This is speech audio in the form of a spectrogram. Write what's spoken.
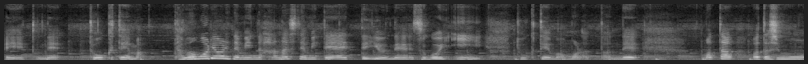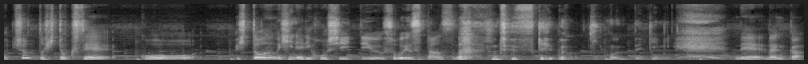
えっ、ー、とねトークテーマ「卵料理でみんな話してみて」っていうねすごいいいトークテーマをもらったんでまた私もちょっと一癖こう人ひねり欲しいっていうそういうスタンスなんですけど基本的に。でなんか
